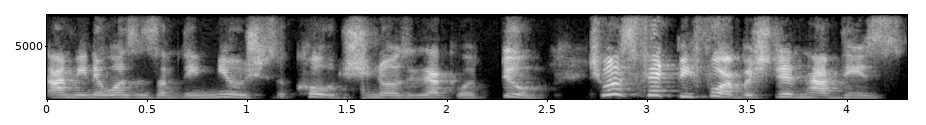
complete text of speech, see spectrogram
I mean, it wasn't something new. She's a coach. She knows exactly what to do. She was fit before, but she didn't have these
